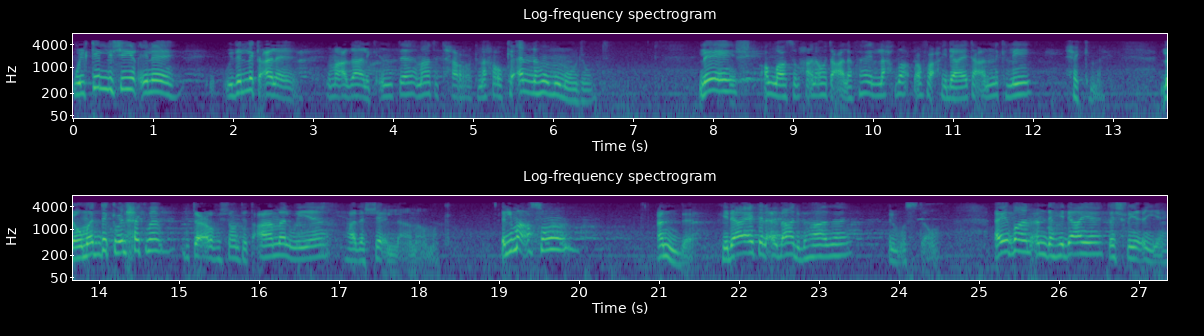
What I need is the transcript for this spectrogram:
والكل يشير إليه ويدلك عليه ومع ذلك أنت ما تتحرك نحوه كأنه مو موجود. ليش؟ الله سبحانه وتعالى في هذه اللحظة رفع هدايته عنك لحكمة. لو مدك بالحكمة بتعرف شلون تتعامل ويا هذا الشيء اللي أمامك. المعصوم عنده هداية العباد بهذا المستوى. أيضا عنده هداية تشريعية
